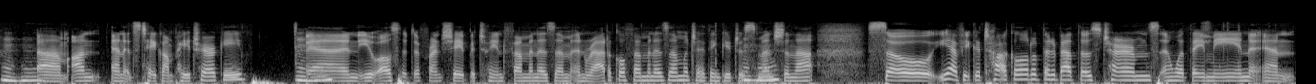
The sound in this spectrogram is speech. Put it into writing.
mm-hmm. um, on and its take on patriarchy. Mm-hmm. And you also differentiate between feminism and radical feminism, which I think you just mm-hmm. mentioned that. So, yeah, if you could talk a little bit about those terms and what they mean and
